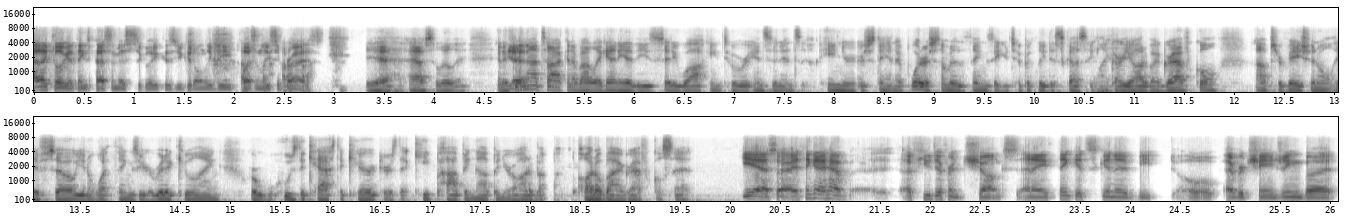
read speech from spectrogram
I like to look at things pessimistically because you could only be pleasantly surprised. yeah, absolutely. And if yeah. you're not talking about like any of these city walking tour incidents in your stand up, what are some of the things that you're typically discussing? Like, are you autobiographical, observational? If so, you know, what things are you ridiculing or who's the cast of characters that keep popping up in your autobi- autobiographical set? Yeah, so I think I have a few different chunks, and I think it's going to be oh, ever changing, but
